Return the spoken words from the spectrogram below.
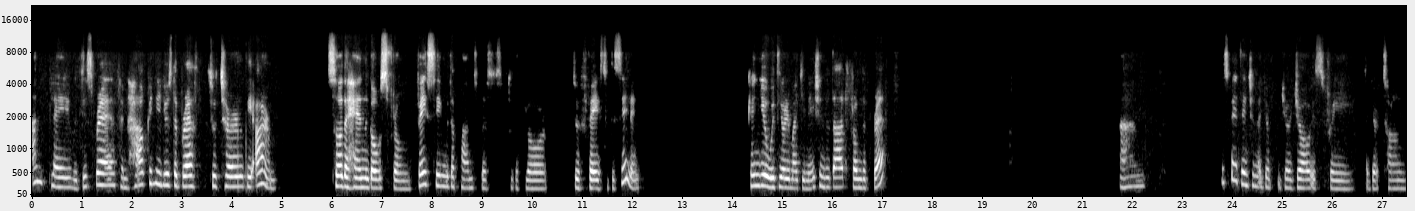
And play with this breath. And how can you use the breath to turn the arm? So the hand goes from facing with the palm to the, to the floor to face to the ceiling. Can you, with your imagination, do that from the breath? And just pay attention that your, your jaw is free, that your tongue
